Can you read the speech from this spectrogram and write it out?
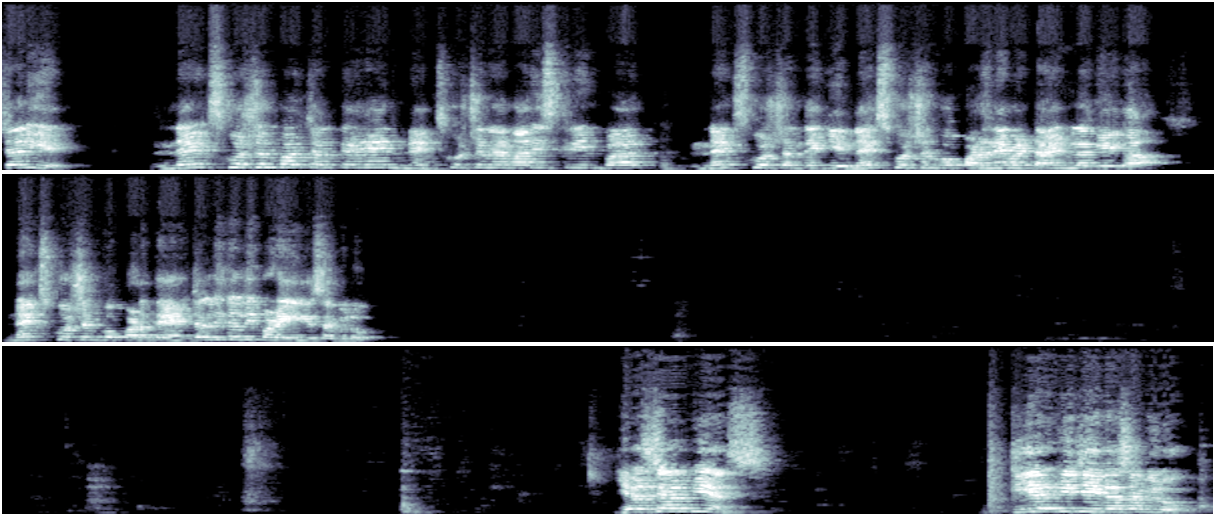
चलिए नेक्स्ट क्वेश्चन पर चलते हैं। नेक्स्ट क्वेश्चन है हमारी स्क्रीन पर। नेक्स्ट क्वेश्चन देखिए नेक्स्ट क्वेश्चन को पढ़ने में टाइम लगेगा। नेक्स्ट क्वेश्चन को पढ़ते हैं। जल्दी जल्दी पढ़ेंगे सभी लोग। यस चैंपियंस क्लियर कीजिएगा सभी लोग।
